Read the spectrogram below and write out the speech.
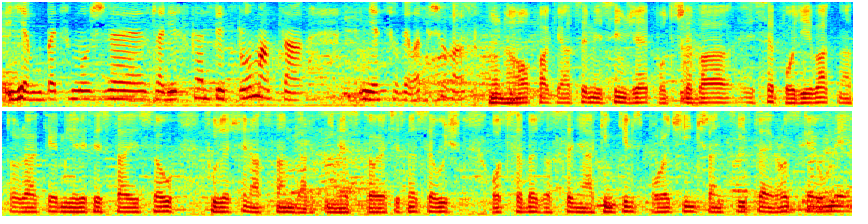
Je vůbec možné z hlediska diplomata něco vylepšovat? No naopak, já si myslím, že je potřeba se podívat na to, do jaké míry ty vztahy jsou skutečně nadstandardní dneska. Jestli jsme se už od sebe zase nějakým tím společným členstvím v té Evropské unii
